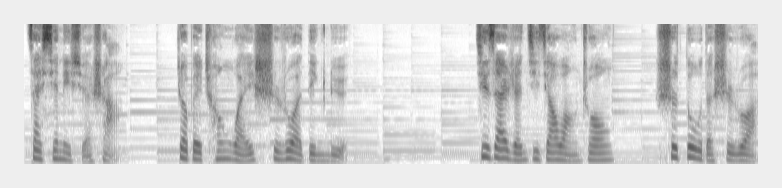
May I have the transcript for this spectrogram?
在心理学上，这被称为示弱定律。即在人际交往中，适度的示弱，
